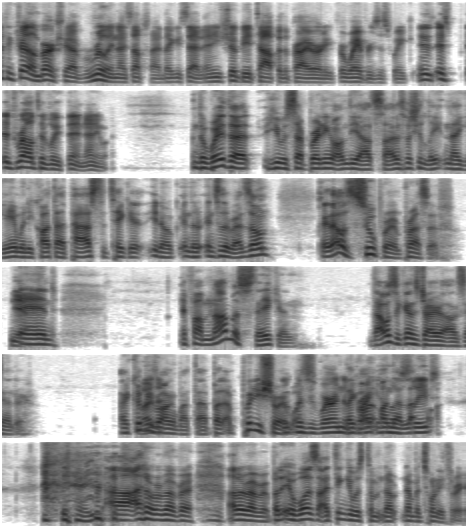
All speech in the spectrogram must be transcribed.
I think Treylon Burks should have really nice upside, like you said, and he should be top of the priority for waivers this week. It, it's it's relatively thin anyway. The way that he was separating on the outside, especially late in that game when he caught that pass to take it, you know, in the into the red zone, like that was super impressive. Yeah. And if I'm not mistaken, that was against Jaire Alexander. I could was be it? wrong about that, but I'm pretty sure it was. Was he wearing the like on, on the sleeves? yeah, uh, I don't remember. I don't remember, but it was. I think it was number twenty three,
